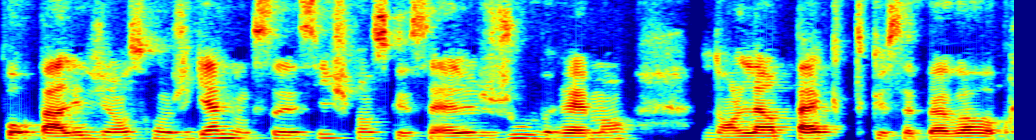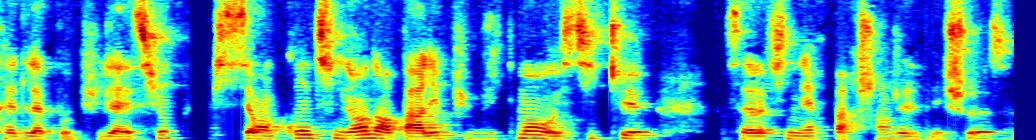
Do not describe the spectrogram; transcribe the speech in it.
pour parler de violence conjugale. Donc ça aussi, je pense que ça joue vraiment dans l'impact que ça peut avoir auprès de la population. Puis c'est en continuant d'en parler publiquement aussi que ça va finir par changer des choses.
